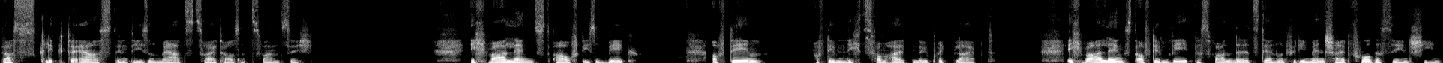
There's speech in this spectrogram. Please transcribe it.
das klickte erst in diesem März 2020. Ich war längst auf diesem Weg, auf dem, auf dem nichts vom Alten übrig bleibt. Ich war längst auf dem Weg des Wandels, der nun für die Menschheit vorgesehen schien.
